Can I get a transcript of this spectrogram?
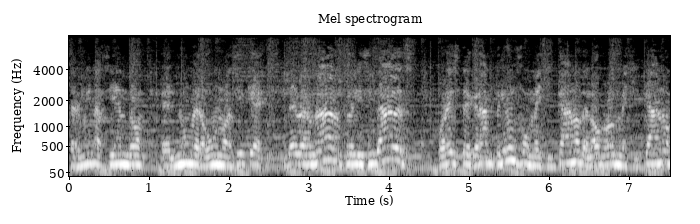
termina siendo el número uno. Así que, de verdad, felicidades por este gran triunfo mexicano del off-road mexicano,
